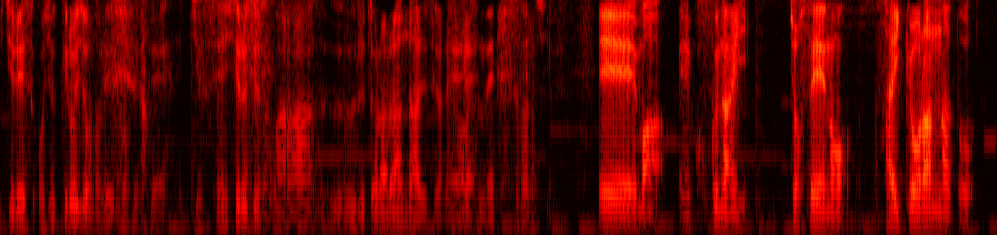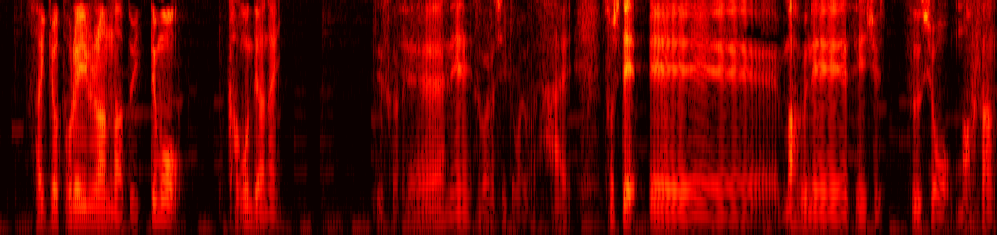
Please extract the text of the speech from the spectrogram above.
1レース50キロ以上のレースをですね10戦してるというのは、まあ、ウルトラランナーですよね、そうですね素晴らしいです。えーまあ、えー国内女性の最強ランナーと最強トレイルランナーと言っても過言ではない。ですかねすね素晴らしいと思います。はい。そして、えー、マフネ選手、通称マフさん、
